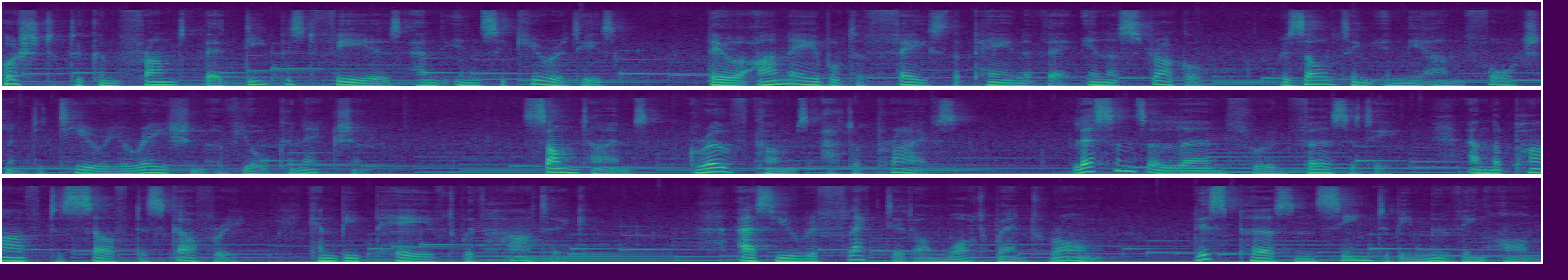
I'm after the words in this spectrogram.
Pushed to confront their deepest fears and insecurities, they were unable to face the pain of their inner struggle, resulting in the unfortunate deterioration of your connection. Sometimes growth comes at a price. Lessons are learned through adversity, and the path to self discovery can be paved with heartache. As you reflected on what went wrong, this person seemed to be moving on,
